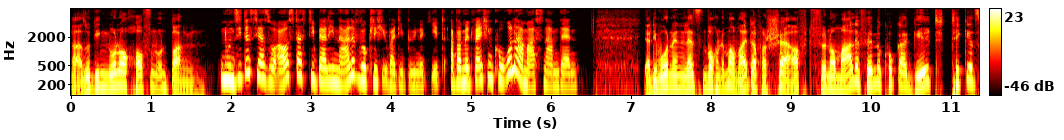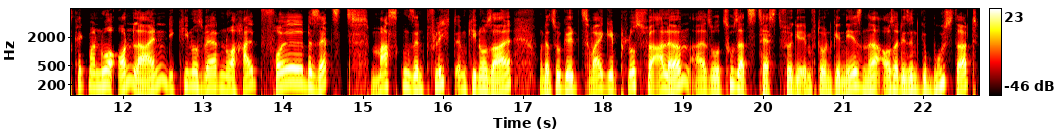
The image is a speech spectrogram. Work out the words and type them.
Also ging nur noch Hoffen und Bangen. Nun sieht es ja so aus, dass die Berlinale wirklich über die Bühne geht. Aber mit welchen Corona-Maßnahmen denn? Ja, die wurden in den letzten Wochen immer weiter verschärft. Für normale Filmegucker gilt, Tickets kriegt man nur online. Die Kinos werden nur halb voll besetzt. Masken sind Pflicht im Kinosaal. Und dazu gilt 2G Plus für alle, also Zusatztest für Geimpfte und Genesene, außer die sind geboostert.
